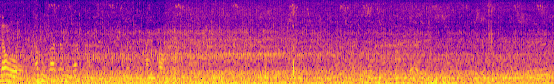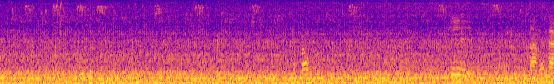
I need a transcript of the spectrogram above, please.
เจ้าเจ้าหนึ่งก้อนเจ้าหนึ่งก้อนไปก่อนเข้า ที่ตามนั้นนะ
